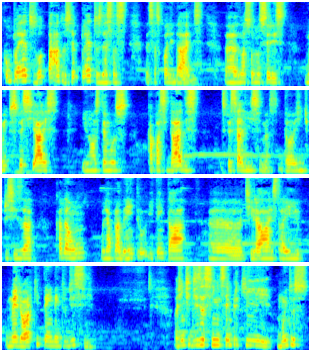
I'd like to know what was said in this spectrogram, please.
completos, lotados, repletos dessas, dessas qualidades. Uh, nós somos seres muito especiais e nós temos capacidades especialíssimas. Então a gente precisa, cada um, olhar para dentro e tentar uh, tirar, extrair o melhor que tem dentro de si. A gente diz assim sempre que muitos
